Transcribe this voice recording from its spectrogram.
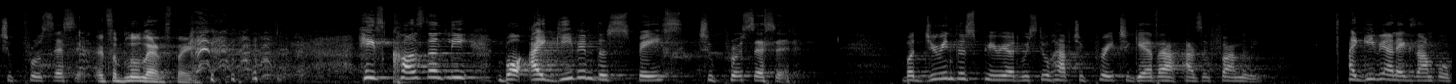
to process it. It's a blue lens thing. He's constantly, but I give him the space to process it. But during this period, we still have to pray together as a family. I give you an example.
